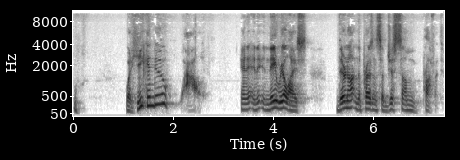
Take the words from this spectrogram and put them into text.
What he can do? Wow. And, and, and they realize they're not in the presence of just some prophet.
